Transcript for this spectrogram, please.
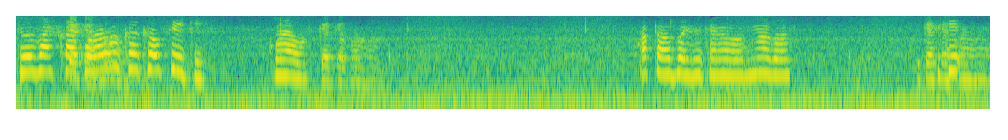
Tu vai ficar Quer com ela ou quer que eu fique com ela? Quer que eu? Ah tá, pois eu quero outro negócio. Tu quer que Fiquei- eu vá?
